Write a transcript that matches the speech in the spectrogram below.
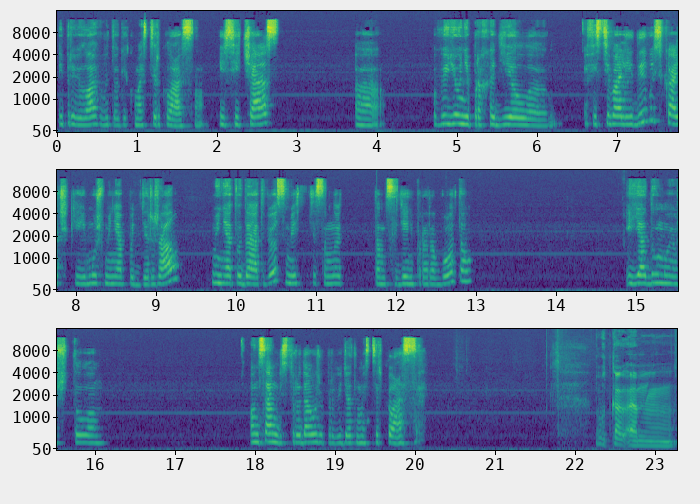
и привела в итоге к мастер-классу. И сейчас э, в июне проходил э, фестиваль еды в Искачке, и муж меня поддержал, меня туда отвез, вместе со мной там целый день проработал. И я думаю, что он сам без труда уже проведет мастер-класс. Ну, вот как, эм,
